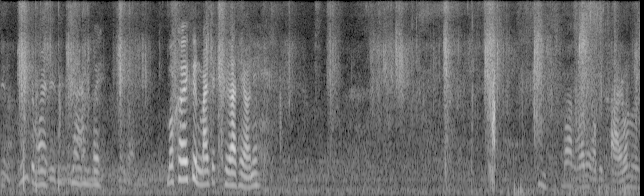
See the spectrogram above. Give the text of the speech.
ที่ไหนนี่จะไม่ดีงามเลยบ่เคยขึ้นมาจากเครือแถวนี้ บ้านเขานี่เอาไปขายว่าเลย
